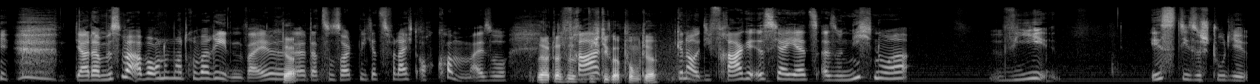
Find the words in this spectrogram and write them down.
ja, da müssen wir aber auch nochmal drüber reden, weil ja. äh, dazu sollten wir jetzt vielleicht auch kommen. Also ja, das ist Frage, ein wichtiger Punkt, ja. Genau, die Frage ist ja jetzt also nicht nur, wie ist diese Studie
